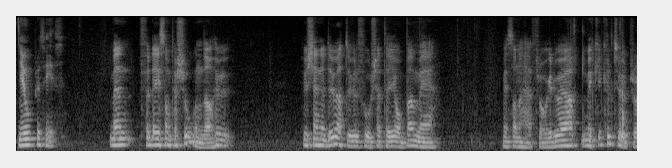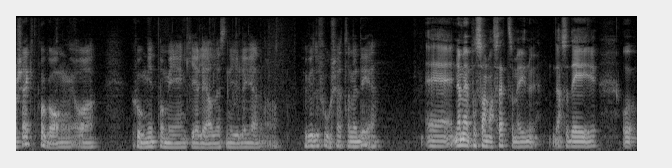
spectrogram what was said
Jo, precis. Men för dig som person då, hur, hur känner du att du vill fortsätta jobba med, med sådana här frågor? Du har ju haft mycket kulturprojekt på gång och sjungit på meänkieli alldeles nyligen. Hur vill du fortsätta med det? Eh, nej men på samma sätt som jag gör nu. Alltså det är ju, och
